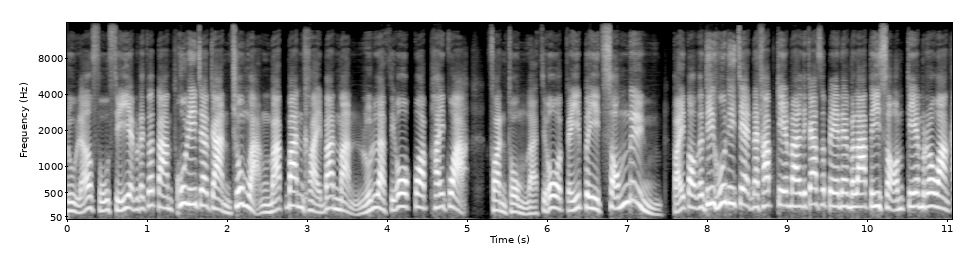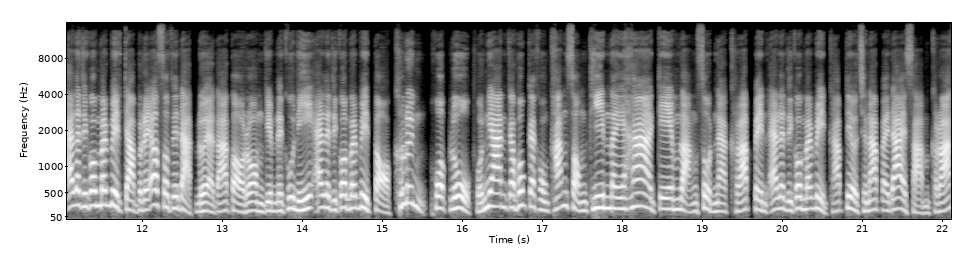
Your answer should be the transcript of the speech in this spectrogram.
ดูแล้วสูสีอย่างไรก็ตามคู่นี้เจอกันช่วงหลังมักบ้านใครบ้านมันลุ้นลาซิโอปลอดภัยกว่า ฟันธงลาซิโอตีปีด2-1ไปต่อกันที่คู่ที่ 7 นะครับ เกมลาลิกาสเปนในเวลาตี2เกมระหว่างแอตเลติโกมาดริดกับเรอัลโซเซดัดโดยอัตราต่อรองเกมในคู่นี้แอตเลติโกมาดริดต่อครึ่งควบลูก ผลงานการพบกันของทั้ง 2 ทีมใน 5 เกมหลังสุดนะครับ เป็นแอตเลติโกมาดริดครับที่เอาชนะไปได้ 3 ครั้ง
